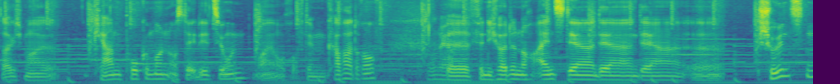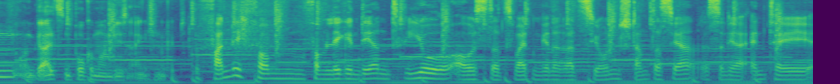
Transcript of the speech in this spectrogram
sag ich mal, Kern-Pokémon aus der Edition. War ja auch auf dem Cover drauf. Ja. Äh, finde ich heute noch eins der, der, der äh, schönsten und geilsten Pokémon, die es eigentlich noch gibt. Fand ich vom, vom legendären Trio aus der zweiten Generation, stammt das ja. Das sind ja Entei,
